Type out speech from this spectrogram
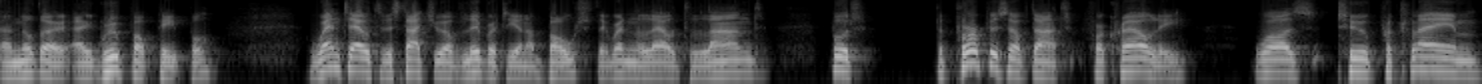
another a group of people went out to the Statue of Liberty in a boat. They weren't allowed to land, but the purpose of that for Crowley was to proclaim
